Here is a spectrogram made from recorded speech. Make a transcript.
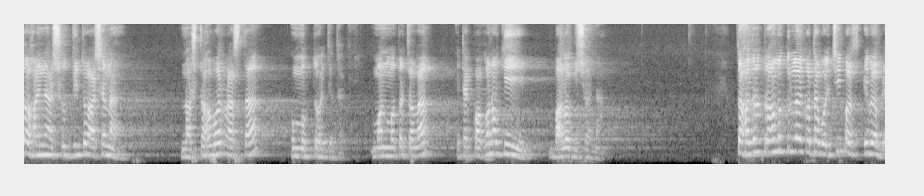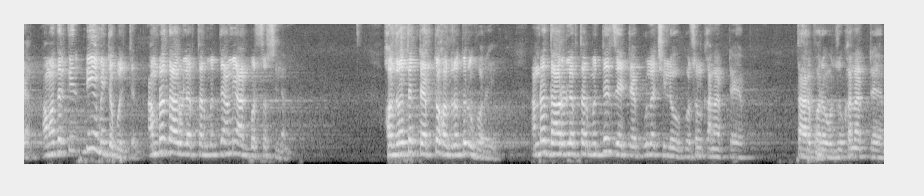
তো হয় না, শুদ্ধি তো আসে না। নষ্ট হবার রাস্তা উন্মুক্ত হইতে থাকে। মন মতো চলা, এটা কখনো কি ভালো বিষয় না। তো হজরত রহমতুল্লাহ কথা বলছি, বাস এভাবে আমাদেরকে নিয়মিত বলতেন। আমরা দারুল আফতার মধ্যে আমি আট বছর ছিলাম। হজরতের ট্যাপ তো হজরতের উপরে। আমরা দারুল আফতার মধ্যে যে ট্যাপগুলো ছিল, গোসলখানার ট্যাপ তারপরে অজুখানার ট্যাপ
